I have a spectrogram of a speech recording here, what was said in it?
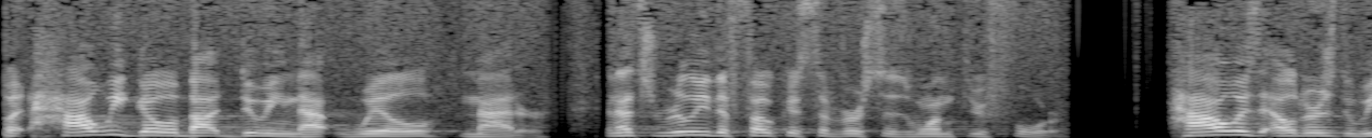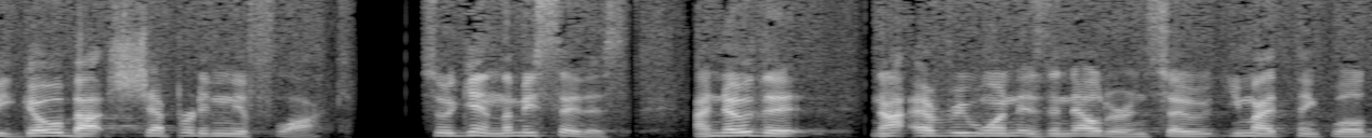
But how we go about doing that will matter. And that's really the focus of verses 1 through 4. How, as elders, do we go about shepherding the flock? So, again, let me say this. I know that not everyone is an elder, and so you might think, well,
